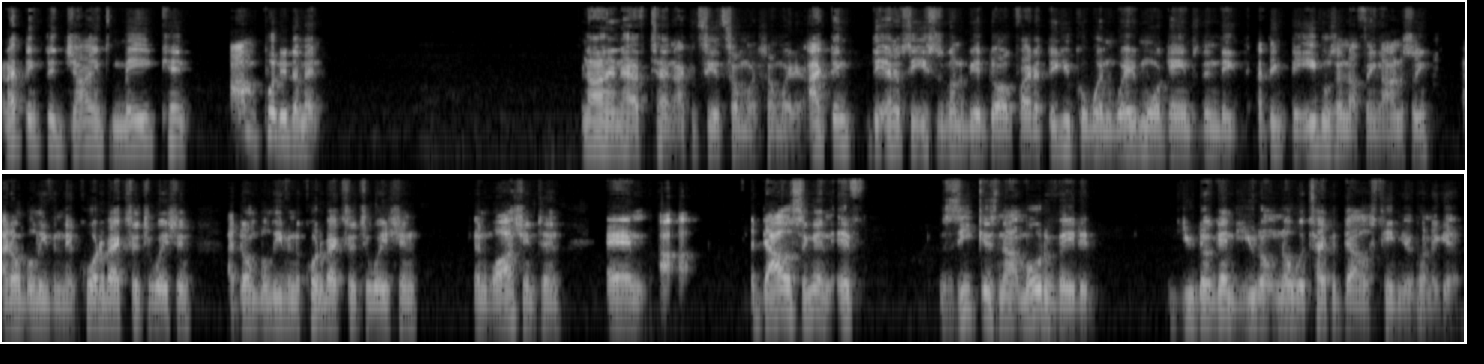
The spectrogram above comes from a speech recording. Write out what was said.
And I think the Giants may can I'm putting them at nine and a half, ten. I can see it somewhere, somewhere there. I think the NFC East is going to be a dogfight. I think you could win way more games than they. I think the Eagles are nothing. Honestly, I don't believe in their quarterback situation. I don't believe in the quarterback situation in Washington. And I, Dallas again, if Zeke is not motivated, you again you don't know what type of Dallas team you're going to get.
